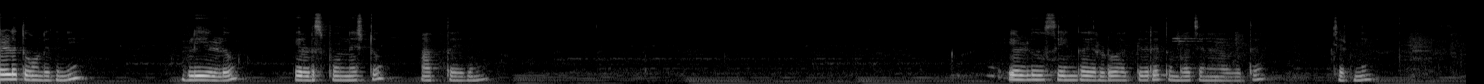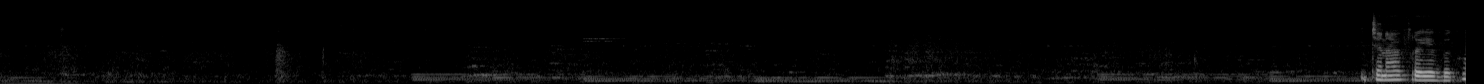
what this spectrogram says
ಎಳ್ಳು ತೊಗೊಂಡಿದ್ದೀನಿ. ಬಿಳಿ ಎಳ್ಳು ಎರಡು ಸ್ಪೂನ್ನಷ್ಟು ಹಾಕ್ತಾಯಿದ್ದೀನಿ ಎಳ್ಳು ಶೇಂಗಾ ಎರಡೂ ಹಾಕಿದರೆ ತುಂಬ ಚೆನ್ನಾಗಾಗುತ್ತೆ. ಚಟ್ನಿ. ಚೆನ್ನಾಗಿ ಫ್ರೈ ಆಗಬೇಕು.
